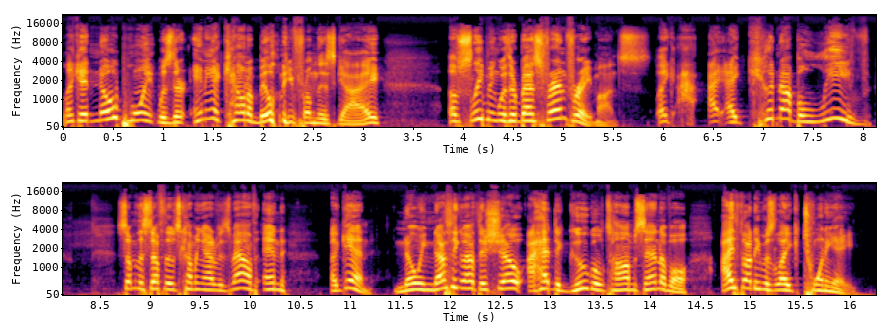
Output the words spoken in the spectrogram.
Like at no point was there any accountability from this guy of sleeping with her best friend for eight months. Like I, I could not believe some of the stuff that was coming out of his mouth. And again, knowing nothing about the show, I had to Google Tom Sandoval. I thought he was like 28.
